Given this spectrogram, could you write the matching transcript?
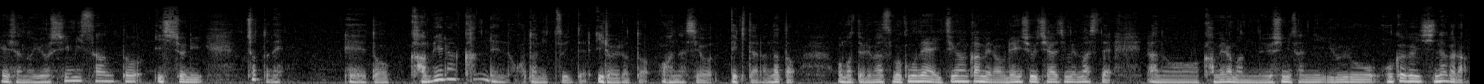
弊社のよしみさんと一緒にちょっとねえーと、カメラ関連のことについていろいろとお話をできたらなと思っております。僕もね一眼カメラを練習し始めましてあのカメラマンのよしみさんにいろいろお伺いしながら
